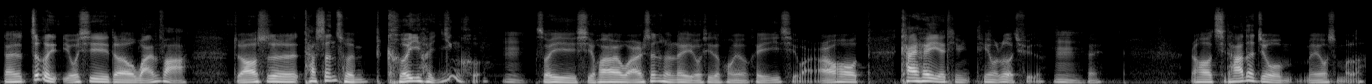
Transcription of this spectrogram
但是这个游戏的玩法主要是它生存可以很硬核，嗯。所以喜欢玩生存类游戏的朋友可以一起玩，然后开黑也挺挺有乐趣的。嗯，对。然后其他的就没有什么了。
